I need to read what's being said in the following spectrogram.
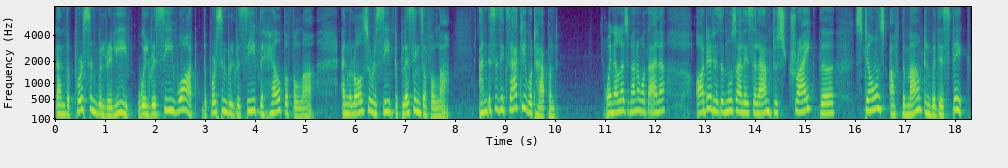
then the person will relieve, will receive what? The person will receive the help of Allah and will also receive the blessings of Allah. And this is exactly what happened. When Allah subhanahu wa ta'ala ordered Hazrat Musa salam to strike the stones of the mountain with his stick,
